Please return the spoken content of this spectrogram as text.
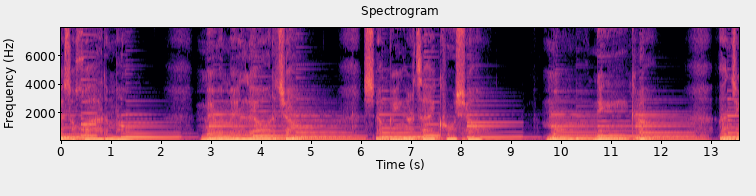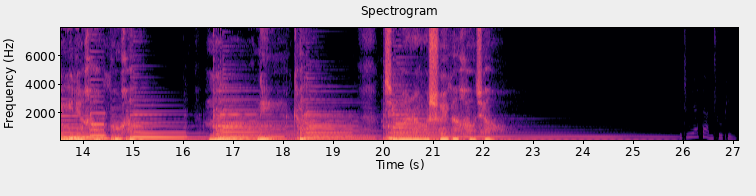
白色花的猫，没完没了的叫，像个婴儿在哭笑。莫妮卡，安静一点好不好？莫妮卡，今晚让我睡个好觉。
